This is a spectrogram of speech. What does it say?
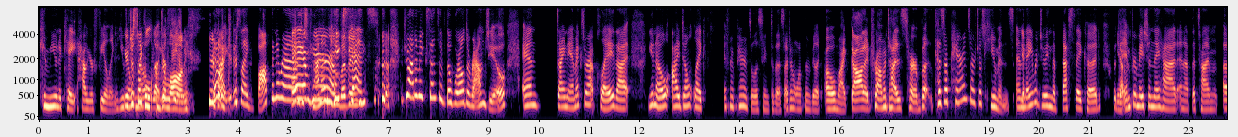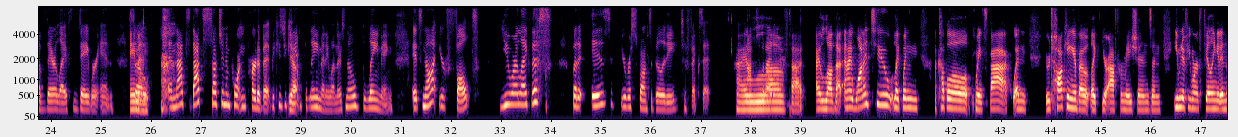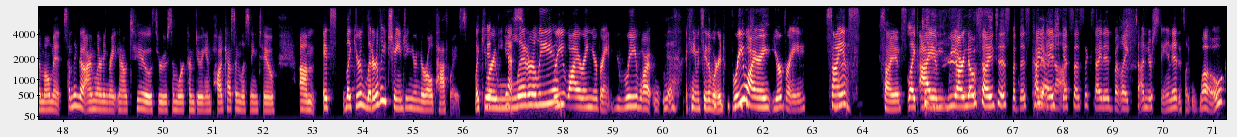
communicate how you're feeling you You're just like lugged you're along. You're yeah like, you're just like bopping around Hey, just I'm trying here, to make living. sense you're trying to make sense of the world around you and dynamics are at play that you know i don't like if my parents are listening to this i don't want them to be like oh my god i traumatized her but because our parents are just humans and Yeah. they were doing the best they could with Yeah. the information they had and at the time of their life they were in Amen. so and that's that's such an important part of it because you can't blame anyone there's no blaming it's not your fault you are like this but it is your responsibility to fix it I That's what I love that. I love that. And I wanted to like when a couple points back when you were talking about like your affirmations and even if you weren't feeling it in the moment, something that I'm learning right now too through some work I'm doing and podcasts I'm listening to, um, it's like you're literally changing your neural pathways. Like you It- are yes. literally rewiring your brain rewire. I can't even say the word. rewiring your brain. Science science. Like I am, we are no scientists, but this kind We of ish not. gets us excited. But like to understand it, it's like, whoa.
